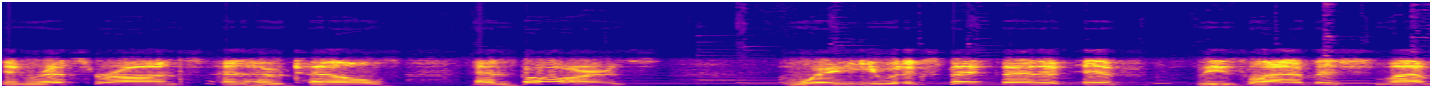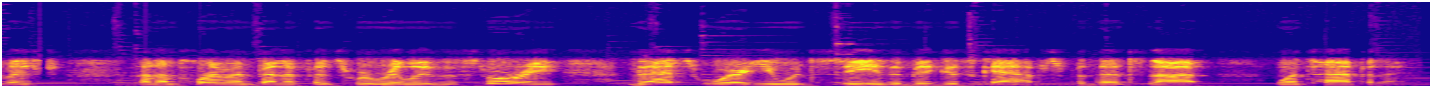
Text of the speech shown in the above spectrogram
in restaurants and hotels and bars where you would expect that if these lavish, lavish unemployment benefits were really the story, that's where you would see the biggest gaps. But that's not what's happening.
